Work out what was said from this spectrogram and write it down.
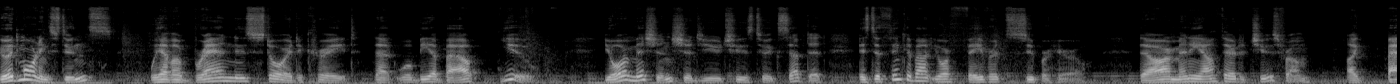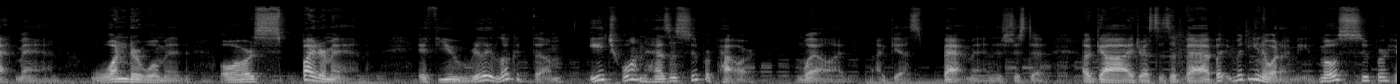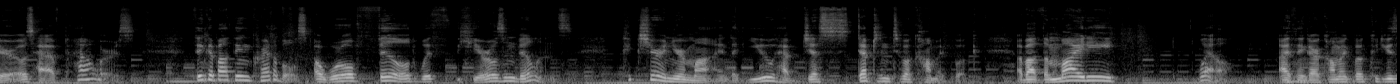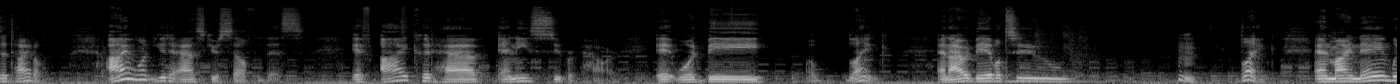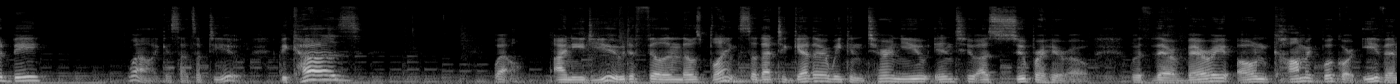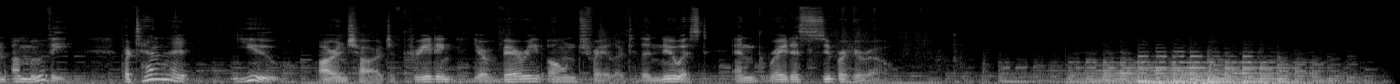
Good morning, students. We have a brand new story to create that will be about you. Your mission, should you choose to accept it, is to think about your favorite superhero. There are many out there to choose from, like Batman, Wonder Woman, or Spider Man. If you really look at them, each one has a superpower. Well, I, I guess Batman is just a, a guy dressed as a bat, but, but you know what I mean. Most superheroes have powers. Think about The Incredibles, a world filled with heroes and villains. Picture in your mind that you have just stepped into a comic book about the mighty. Well, I think our comic book could use a title. I want you to ask yourself this if I could have any superpower, it would be a blank. And I would be able to. Hmm, blank. And my name would be. Well, I guess that's up to you. Because. Well, I need you to fill in those blanks so that together we can turn you into a superhero with their very own comic book or even a movie. Pretend that you are in charge of creating your very own trailer to the newest and greatest superhero.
